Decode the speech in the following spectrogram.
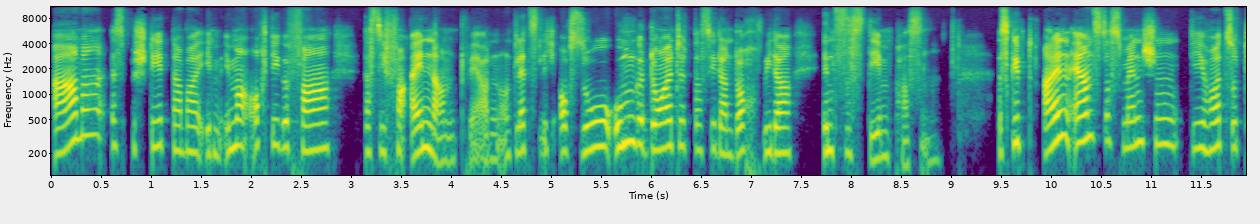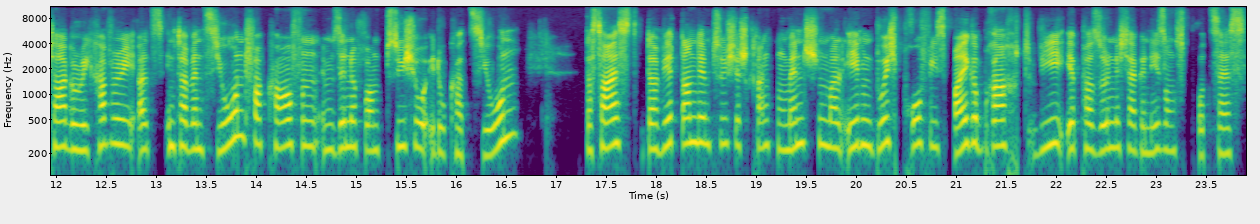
aber es besteht dabei eben immer auch die Gefahr, dass sie vereinnahmt werden und letztlich auch so umgedeutet, dass sie dann doch wieder ins System passen. Es gibt allen Ernstes Menschen, die heutzutage Recovery als Intervention verkaufen im Sinne von Psychoedukation. Das heißt, da wird dann den psychisch kranken Menschen mal eben durch Profis beigebracht, wie ihr persönlicher Genesungsprozess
